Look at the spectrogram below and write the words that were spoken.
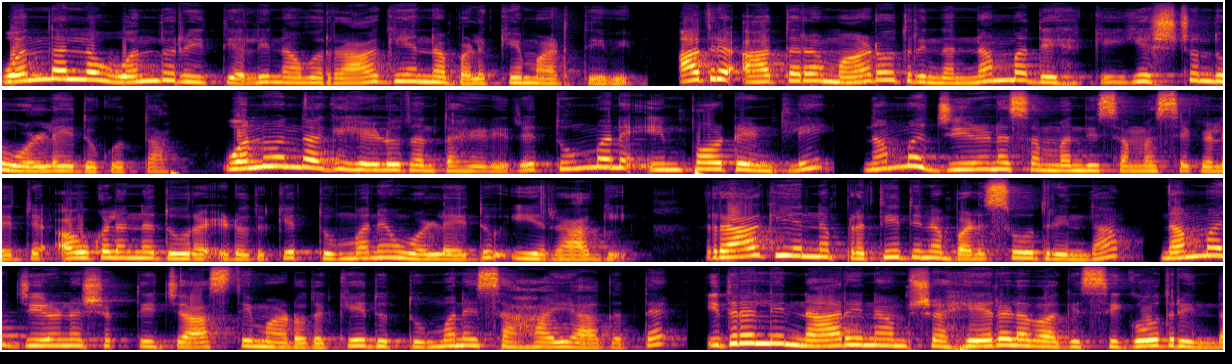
ಒಂದಲ್ಲ ಒಂದು ರೀತಿಯಲ್ಲಿ ನಾವು ರಾಗಿಯನ್ನ ಬಳಕೆ ಮಾಡ್ತೀವಿ. ಆದ್ರೆ ಆ ತರ ಮಾಡೋದ್ರಿಂದ ನಮ್ಮ ದೇಹಕ್ಕೆ ಎಷ್ಟೊಂದು ಒಳ್ಳೆಯದು ಗೊತ್ತಾ? ಒಂದೊಂದಾಗಿ ಹೇಳುವುದಂತ ಹೇಳಿದ್ರೆ ತುಂಬಾನೇ ಇಂಪಾರ್ಟೆಂಟ್ಲಿ ನಮ್ಮ ಜೀರ್ಣ ಸಂಬಂಧಿ ಸಮಸ್ಯೆಗಳಿದ್ರೆ ಅವುಗಳನ್ನ ದೂರ ಇಡೋದಕ್ಕೆ ತುಂಬಾನೇ ಒಳ್ಳೆಯದು ಈ ರಾಗಿ. ರಾಗಿಯನ್ನ ಪ್ರತಿದಿನ ಬಳಸೋದ್ರಿಂದ ನಮ್ಮ ಜೀರ್ಣಶಕ್ತಿ ಜಾಸ್ತಿ ಮಾಡೋದಕ್ಕೆ ಇದು ತುಂಬಾನೇ ಸಹಾಯ ಆಗುತ್ತೆ. ಇದರಲ್ಲಿ ನಾರಿನಾಂಶ ಹೇರಳವಾಗಿ ಸಿಗೋದ್ರಿಂದ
